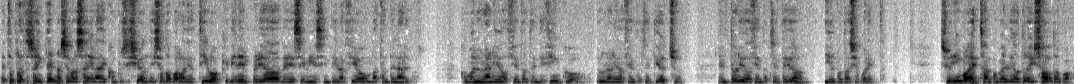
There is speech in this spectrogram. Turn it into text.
Estos procesos internos se basan en la descomposición de isótopos radioactivos que tienen periodos de semidesintegración bastante largos, como el uranio 235, el uranio 238, el torio 232 y el potasio 40. Si unimos esto al papel de otros isótopos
